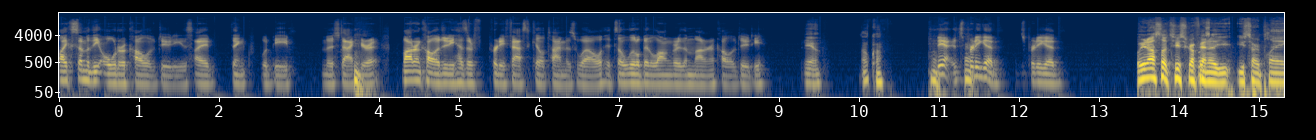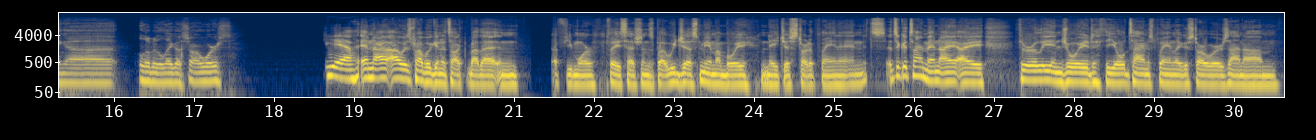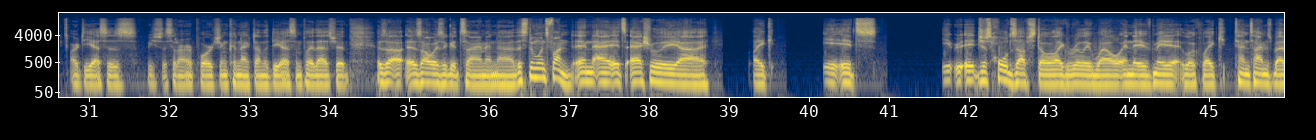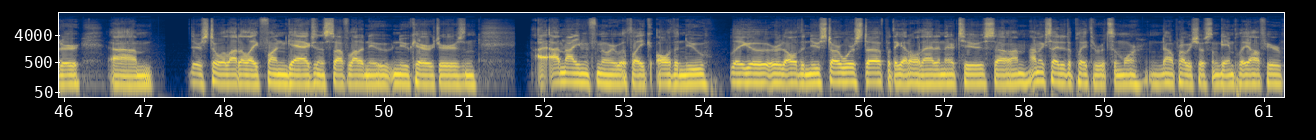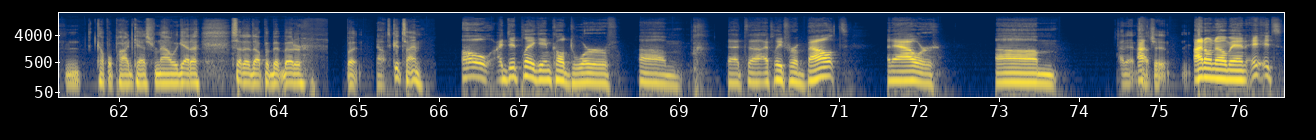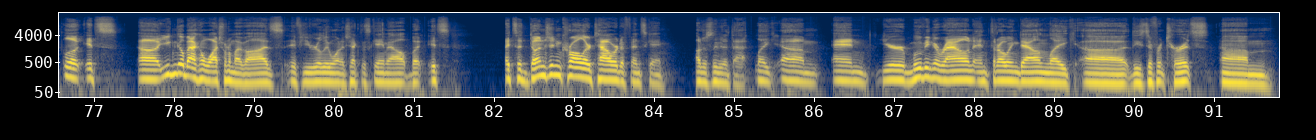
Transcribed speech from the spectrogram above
like some of the older Call of Duties, I think would be most accurate. Modern Call of Duty has a pretty fast kill time as well. It's a little bit longer than Modern Call of Duty. Yeah. Okay. But yeah, it's pretty good. It's pretty good. Well, you're also too scruffy. I know you, you started playing uh, a little bit of Lego Star Wars. Yeah, and I, I was probably gonna talk about that in a few more play sessions, but we just me and my boy Nate just started playing it, and it's it's a good time, man. I, I thoroughly enjoyed the old times playing Lego Star Wars on um our DSs. We used to sit on our porch and connect on the DS and play that shit. It was, uh, it was always a good time, and uh, this new one's fun, and uh, it's actually uh like it, it's it, it just holds up still like really well and they've made it look like 10 times better. Um there's still a lot of like fun gags and stuff a lot of new new characters and I, i'm not even familiar with like all the new lego or all the new star wars stuff but they got all that in there too so i'm, I'm excited to play through it some more and i'll probably show some gameplay off here in a couple podcasts from now. We gotta set it up a bit better but it's a good time. Oh, I did play a game called Dwerve um, that uh, I played for about an hour. Um, i didn't I- touch it I don't know, man. It, it's look, it's uh, you can go back and watch one of my vods if you really want to check this game out. But it's it's a dungeon crawler tower defense game. I'll just leave it at that. Like, um, and you're moving around and throwing down like uh these different turrets. Um,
